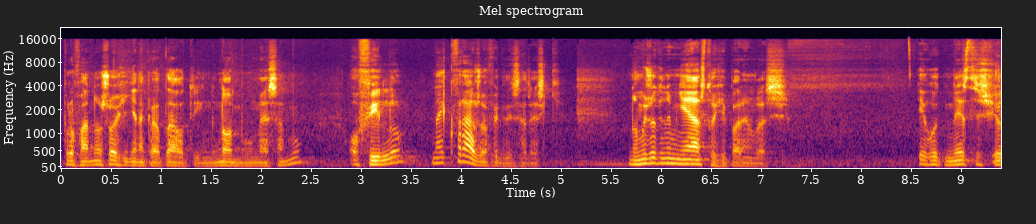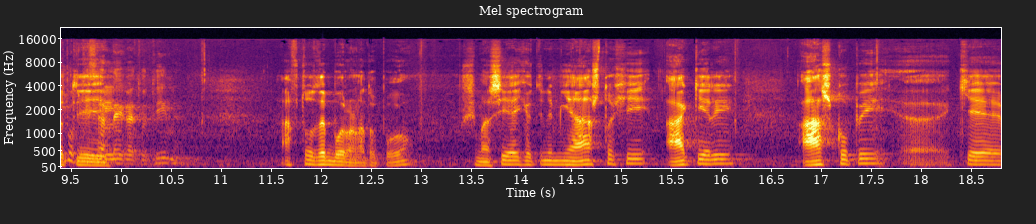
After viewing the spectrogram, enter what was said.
προφανώς όχι για να κρατάω την γνώμη μου μέσα μου, οφείλω να εκφράζω αυτή τη δυσαρέσκεια. Νομίζω ότι είναι μια άστοχη παρέμβαση. Έχω την αίσθηση ότι. Τι θα λέγατε ότι είναι; Αυτό δεν μπορώ να το πω. Σημασία έχει ότι είναι μια άστοχη, άκερη, άσκοπη ε, και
